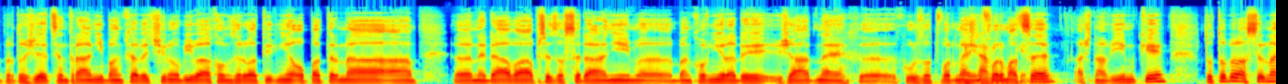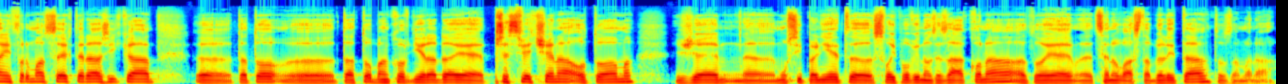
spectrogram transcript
protože centrální banka většinou bývá konzervativně opatrná a eh, nedává před zasedáním eh, bankovní rady žádné kurzotvorné až informace, výjimky. až na výjimky. Toto byla silná informace, která říká, tato, tato bankovní rada je přesvědčena o tom, že musí plnit svoji povinnost ze zákona, a to je cenová stabilita, to znamená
